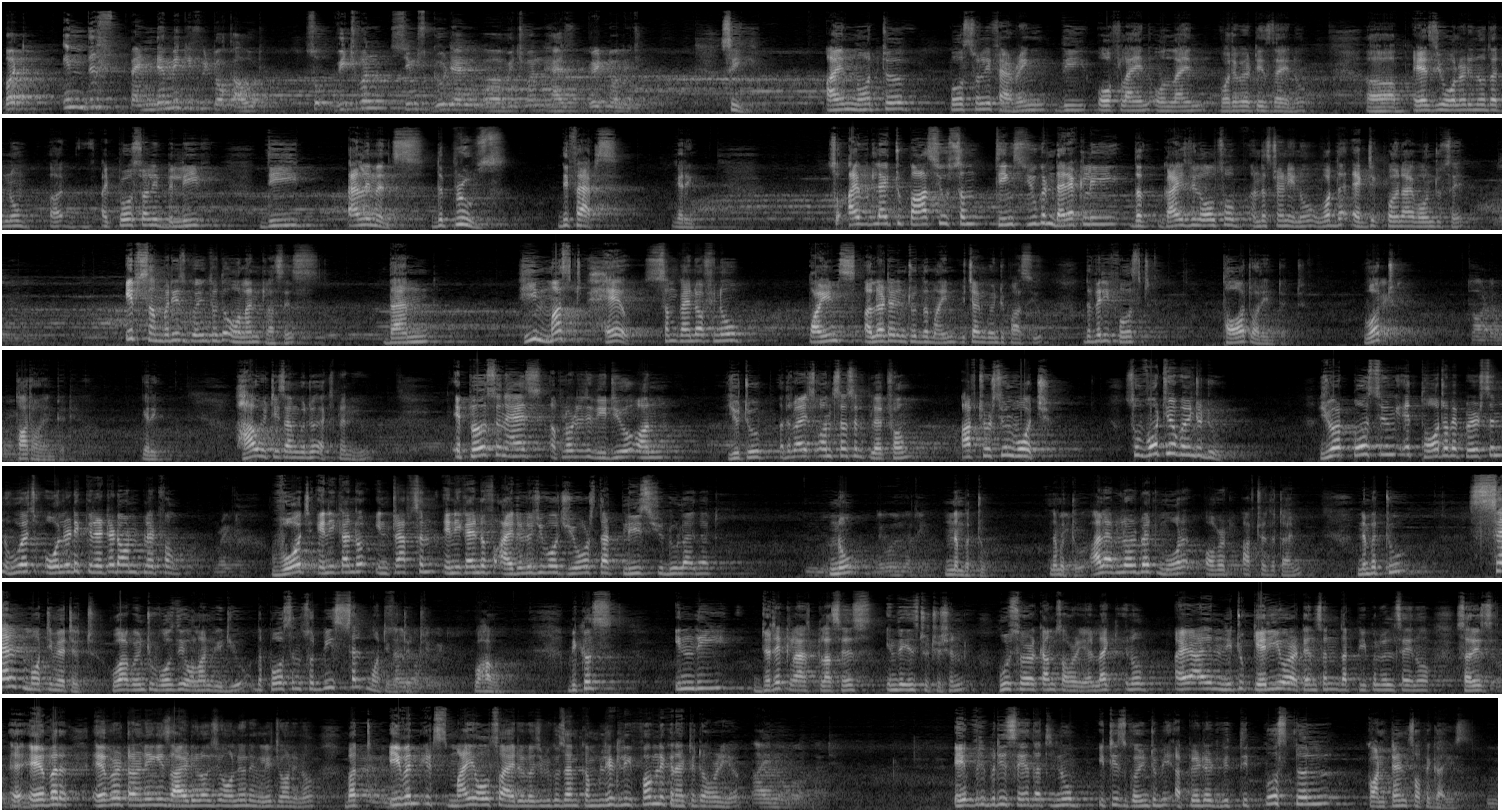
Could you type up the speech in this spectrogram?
But in this pandemic, if we talk out, so which one seems good and uh, which one has great knowledge? See, I am not uh, personally favoring the offline, online, whatever it is there, you know. Uh, as you already know that, no, uh, I personally believe the elements, the proofs, the facts, getting. So I would like to pass you some things. You can directly, the guys will also understand, you know, what the exact point I want to say if somebody is going through the online classes then he must have some kind of you know points alerted into the mind which i'm going to pass you. The very first thought oriented. What? Right. Thought it. thought oriented. Getting? How it is i'm going to explain you. A person has uploaded a video on youtube otherwise on social platform. Afterwards you'll watch. So what you're going to do you are pursuing a thought of a person who has already created on platform. Right. was any kind of interruption any kind of ideology was yours that please you do like that? No. There was nothing. number two. Number two. I'll have a little bit more over after the time. Number two self motivated who are going to watch the online video? The person should be self motivated Self-motivated. wow. Because in the direct class classes in the institution whosoever comes over here like you know I, I need to carry your attention that people will say you know sir is ever ever turning his ideology only on english on you know. But even it's my also ideology because i'm completely firmly connected over here. I know about that. everybody say that you know it is going to be uploaded with the personal contents of a guys hmm.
